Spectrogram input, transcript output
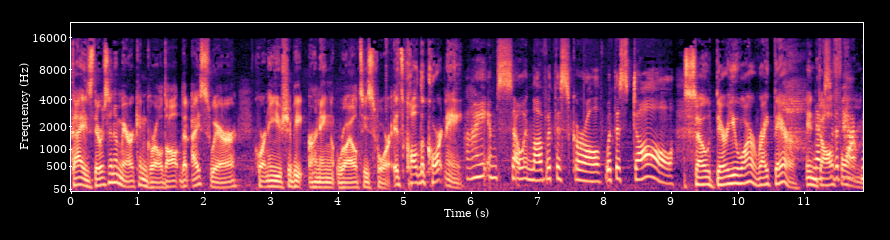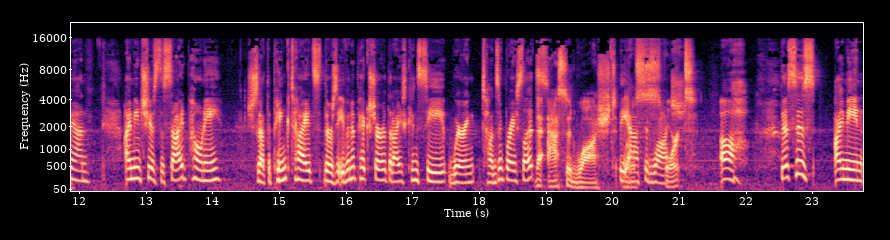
Guys, there's an American Girl doll that I swear, Courtney, you should be earning royalties for. It's called the Courtney. I am so in love with this girl, with this doll. So there you are, right there, in Next doll to the form. Pac-Man. I mean, she has the side pony. She's got the pink tights. There's even a picture that I can see wearing tons of bracelets. The acid washed. The acid wash. Sport. Oh, This is, I mean,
